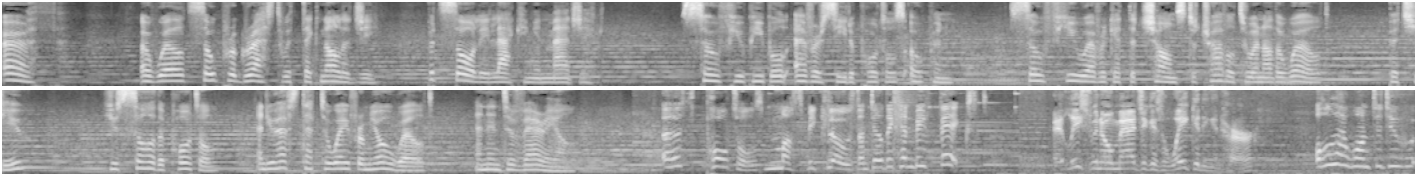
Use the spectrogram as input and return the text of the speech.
Earth. A world so progressed with technology, but sorely lacking in magic. So few people ever see the portals open. So few ever get the chance to travel to another world. But you? You saw the portal, and you have stepped away from your world and into Varial. Earth portals must be closed until they can be fixed. At least we know magic is awakening in her. All I want to do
